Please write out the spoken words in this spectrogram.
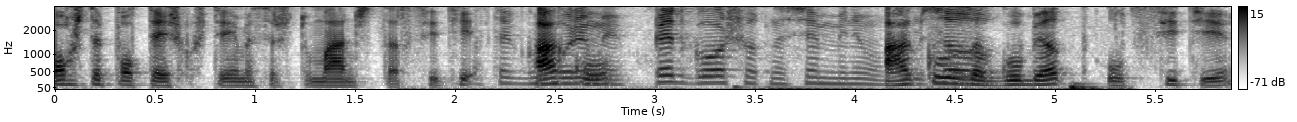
още по-тежко ще има срещу Манчестър Сити. А те Ако, говорим, 5 гола ще отнесем минимум. Ако смисъл, загубят от Сити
